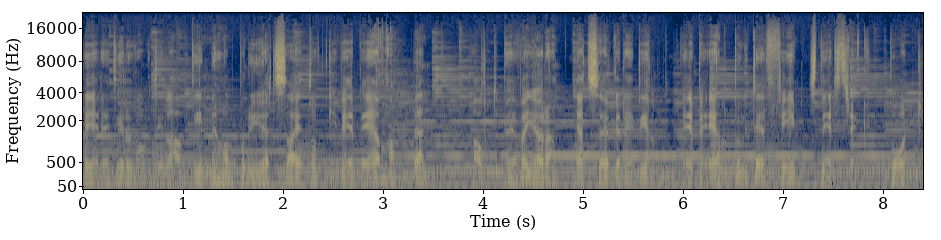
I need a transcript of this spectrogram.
Det ger dig tillgång till allt innehåll på nyhetssajt och i VBL-appen. Allt du behöver göra är att söka dig till vbl.fi podd.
